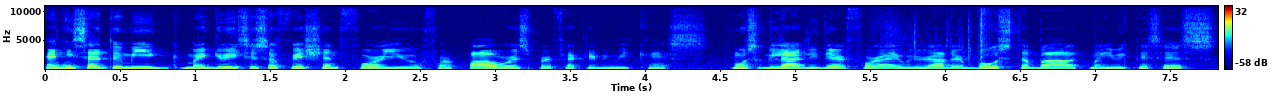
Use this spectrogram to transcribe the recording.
And he said to me, My grace is sufficient for you, for power is perfected in weakness. Most gladly, therefore, I will rather boast about my weaknesses,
